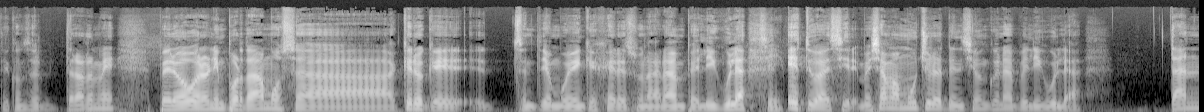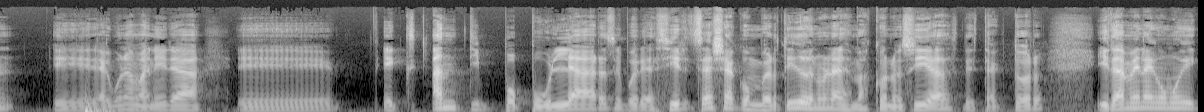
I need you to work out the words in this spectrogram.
desconcentrarme. Pero bueno, no importa, vamos a... Creo que se entendió muy bien que Her es una gran película. Sí. Esto iba a decir, me llama mucho la atención que una película tan, eh, de alguna manera, eh, ex- antipopular, se podría decir, se haya convertido en una de las más conocidas de este actor. Y también algo muy,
